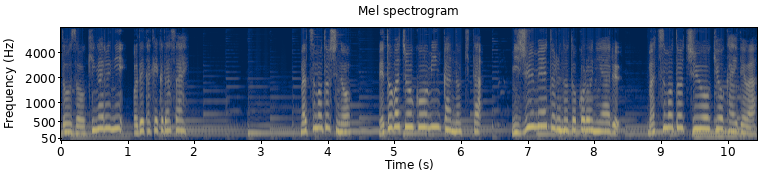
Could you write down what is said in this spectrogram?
どうぞお気軽にお出かけください。松本市のメトバ町公民館の北20メートルのところにある松本中央教会では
